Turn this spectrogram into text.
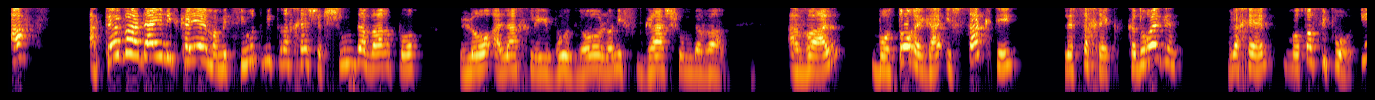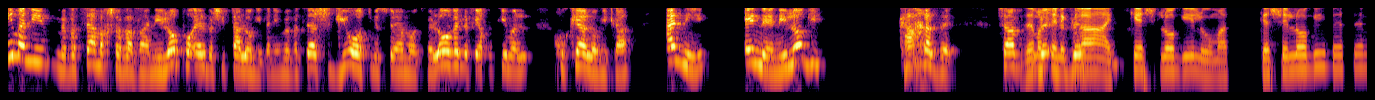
אף הטבע עדיין מתקיים, המציאות מתרחשת, שום דבר פה לא הלך לאיבוד, לא, לא נפגע שום דבר. אבל באותו רגע הפסקתי לשחק כדורגל. ולכן, באותו סיפור, אם אני מבצע מחשבה ואני לא פועל בשיטה לוגית, אני מבצע שגיאות מסוימות ולא עובד לפי החוקים, חוקי הלוגיקה, אני אינני לוגי. ככה זה. עכשיו... זה מה שנקרא היקש לוגי לעומת כשל לוגי בעצם?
